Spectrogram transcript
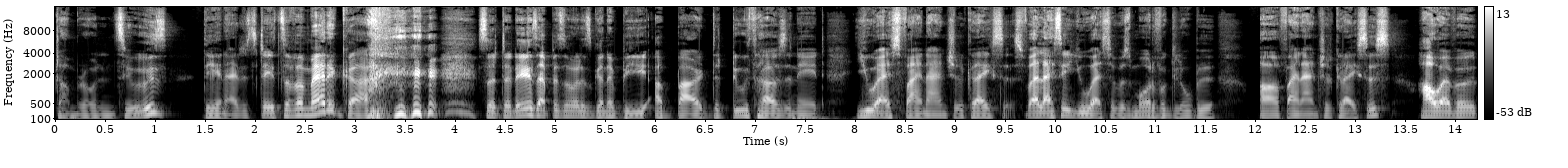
drumroll ensues, the United States of America. so today's episode is going to be about the 2008 US financial crisis. Well, I say US, it was more of a global uh, financial crisis. However,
